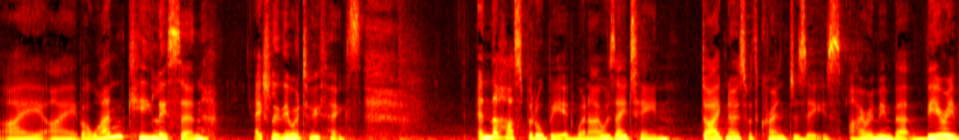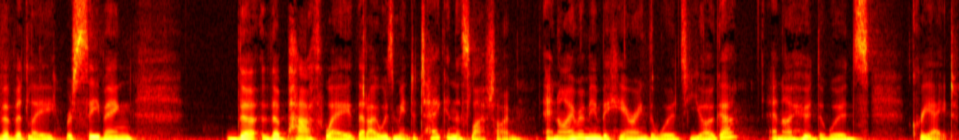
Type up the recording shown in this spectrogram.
I, I, but one key lesson actually, there were two things. In the hospital bed when I was 18, diagnosed with Crohn's disease, I remember very vividly receiving the, the pathway that I was meant to take in this lifetime. And I remember hearing the words yoga and I heard the words create.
